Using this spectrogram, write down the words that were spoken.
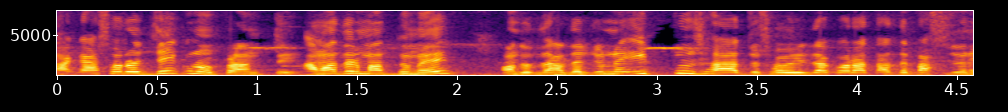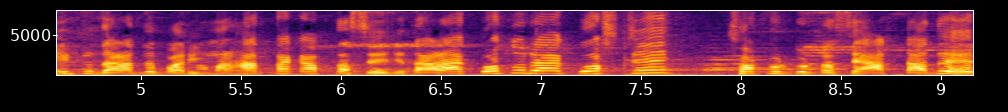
ঢাকা শহরের যে কোনো প্রান্তে আমাদের মাধ্যমে অন্তত তাদের জন্য একটু সাহায্য সহযোগিতা করা, তাদের পাশে জন্য একটু দাঁড়াতে পারি। আমার হাত পা কাঁপতাছে যে তারা কতটা কষ্টে ছটফট করতেছে। আর তাদের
